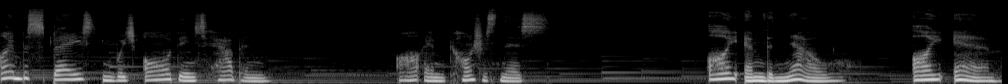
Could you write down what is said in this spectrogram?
I am the space in which all things happen. I am consciousness. I am the now. I am.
